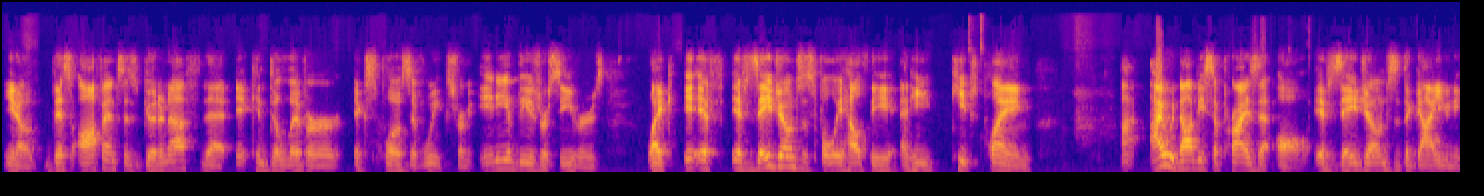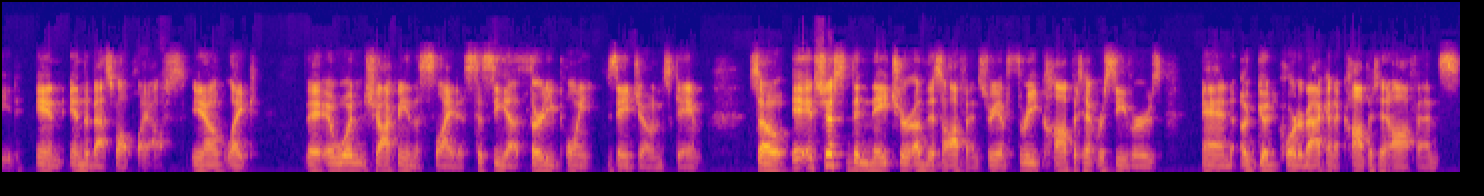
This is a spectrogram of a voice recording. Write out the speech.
you know this offense is good enough that it can deliver explosive weeks from any of these receivers like if if Zay Jones is fully healthy and he keeps playing, I, I would not be surprised at all if Zay Jones is the guy you need in in the best ball playoffs. You know, like it, it wouldn't shock me in the slightest to see a 30 point Zay Jones game. So it, it's just the nature of this offense. We have three competent receivers and a good quarterback and a competent offense.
